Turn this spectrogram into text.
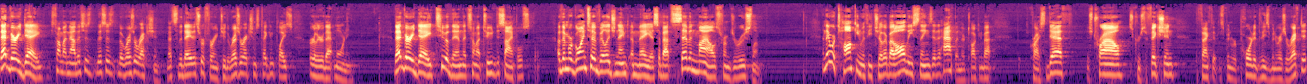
That very day, he's talking about now, this is, this is the resurrection. That's the day that's referring to. The resurrection's taking place earlier that morning. That very day, two of them, that's talking about two disciples, of them were going to a village named Emmaus, about seven miles from Jerusalem. And they were talking with each other about all these things that had happened. They're talking about Christ's death, his trial, his crucifixion, the fact that it's been reported that he's been resurrected.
